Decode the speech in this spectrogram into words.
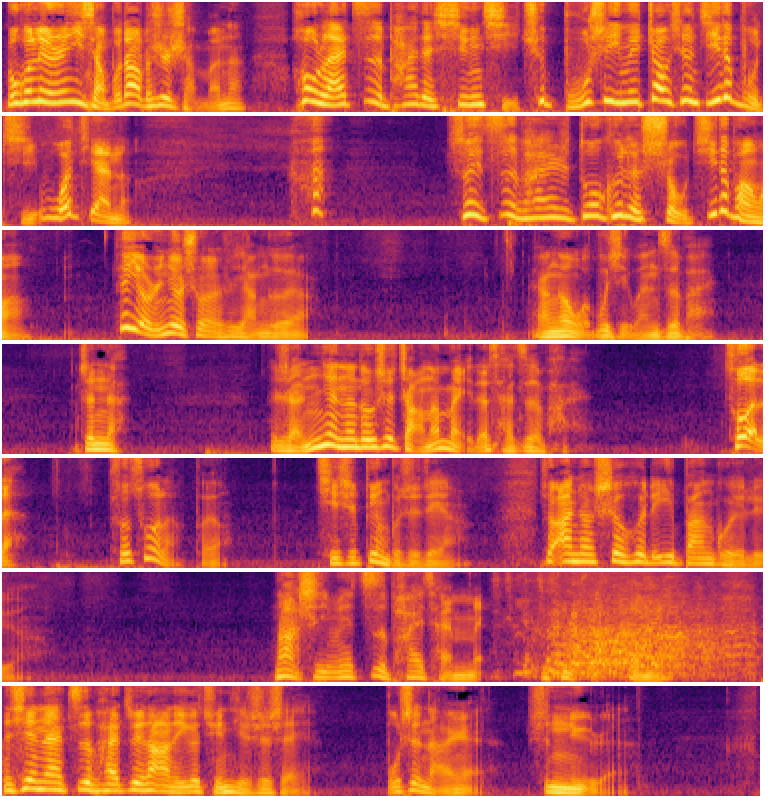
不过令人意想不到的是什么呢？后来自拍的兴起却不是因为照相机的普及，我天哪！所以自拍是多亏了手机的帮忙。所以有人就说了：“说杨哥呀，杨哥，我不喜欢自拍，真的，人家那都是长得美的才自拍。”错了，说错了，朋友，其实并不是这样。就按照社会的一般规律啊。那是因为自拍才美，懂吗？那现在自拍最大的一个群体是谁？不是男人，是女人。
